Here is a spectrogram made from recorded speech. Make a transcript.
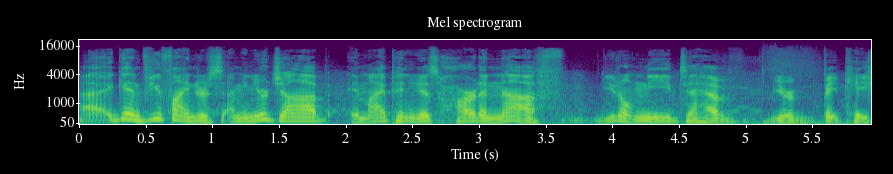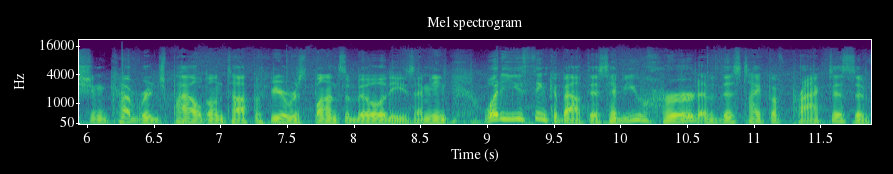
Uh, again, Viewfinders, I mean, your job, in my opinion, is hard enough. You don't need to have your vacation coverage piled on top of your responsibilities. I mean, what do you think about this? Have you heard of this type of practice of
